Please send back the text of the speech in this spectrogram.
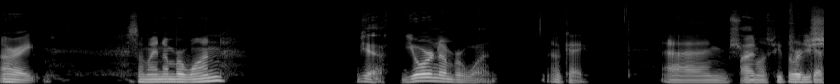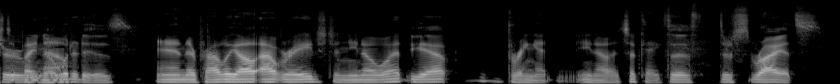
All right. So my number one? Yeah, your number one. Okay i'm sure I'm most people have Pretty guessed sure it by now what it is. and they're probably all outraged and you know what Yeah, bring it you know it's okay the there's riots.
